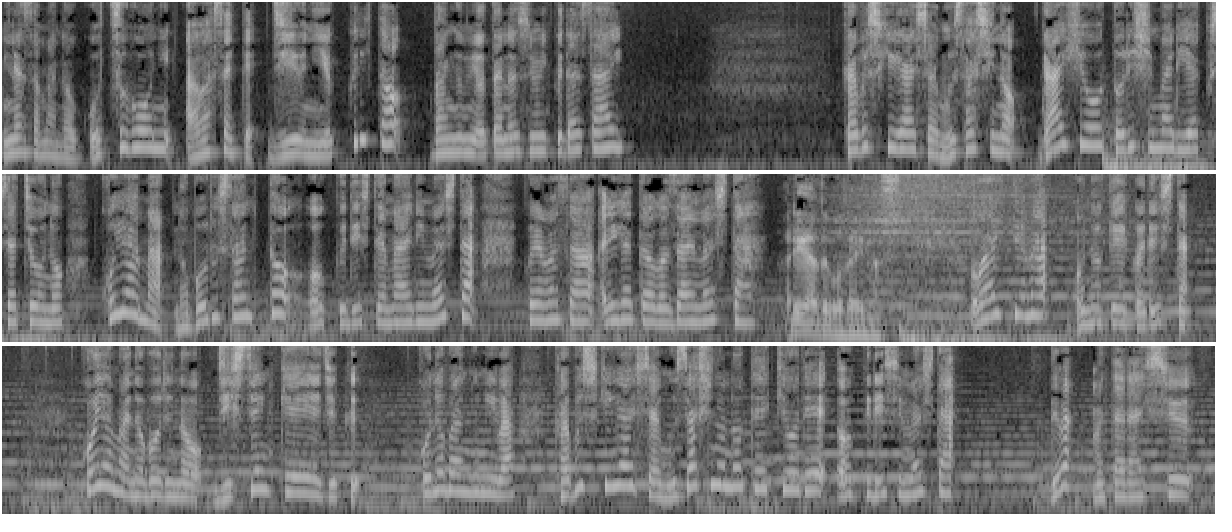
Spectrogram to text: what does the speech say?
皆様のご都合に合わせて自由にゆっくりと番組をお楽しみください。株式会社武蔵野代表取締役社長の小山昇さんとお送りしてまいりました。小山さんありがとうございました。ありがとうございます。お相手は小野恵子でした。小山昇の実践経営塾この番組は株式会社武蔵野の提供でお送りしました。ではまた来週。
